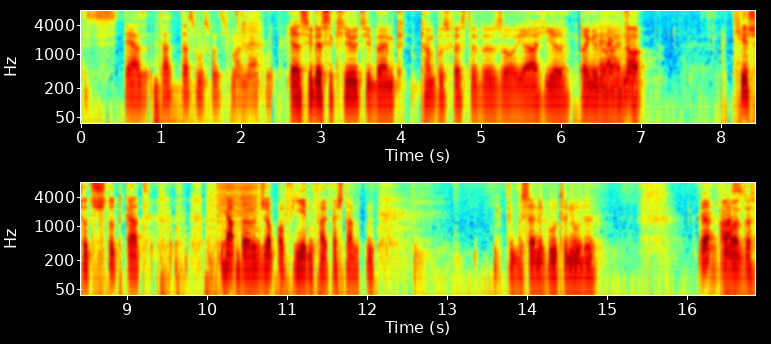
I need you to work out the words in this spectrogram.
Das, ist der, da, das muss man sich mal merken. Ja, ist wieder Security beim Campus Festival, so, ja, hier, dränge doch Ja, einfach. genau. Tierschutz Stuttgart. Ihr habt euren Job auf jeden Fall verstanden. Du bist eine gute Nudel. Ja, Was? aber das,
